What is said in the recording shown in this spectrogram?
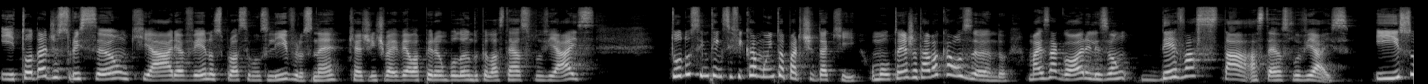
E toda a destruição que a área vê nos próximos livros, né? Que a gente vai ver ela perambulando pelas terras fluviais, tudo se intensifica muito a partir daqui. O Montanha já estava causando, mas agora eles vão devastar as terras fluviais. E isso,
